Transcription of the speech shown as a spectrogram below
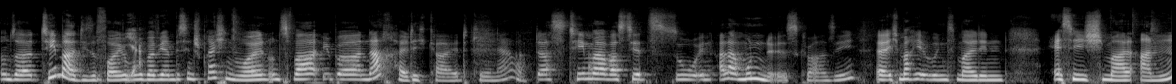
unser Thema diese Folge, Ja. worüber wir ein bisschen sprechen wollen, und zwar über Nachhaltigkeit. Genau. Das Thema, was jetzt so in aller Munde ist quasi. Äh, ich mache hier übrigens mal den Essig mal an.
